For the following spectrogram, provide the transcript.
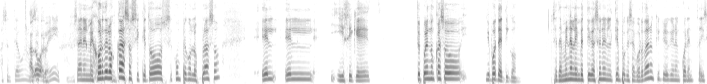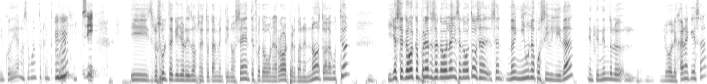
a Santiago no Aló, se aló. puede, po. O sea, en el mejor de los casos, si que todo se cumple con los plazos, él, él, y y si que estoy poniendo un caso hi- hipotético, se termina la investigación en el tiempo que se acordaron, que creo que eran 45 días, no sé cuánto, 30, Ujú, 45 días, Sí, y resulta que Jordi Thompson es totalmente inocente, fue todo un error, perdonen, no, toda la cuestión, y ya se acabó el campeonato, se acabó el año, se acabó todo, o sea, o sea, no hay ni una posibilidad, entendiendo lo, lo lejana que es esa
